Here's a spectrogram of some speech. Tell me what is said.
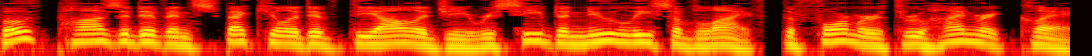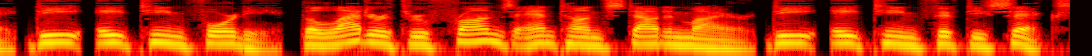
Both positive and speculative theology received a new lease of life, the former through Heinrich Klee d. 1840, the latter through Franz Anton Staudenmaier d. 1856.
